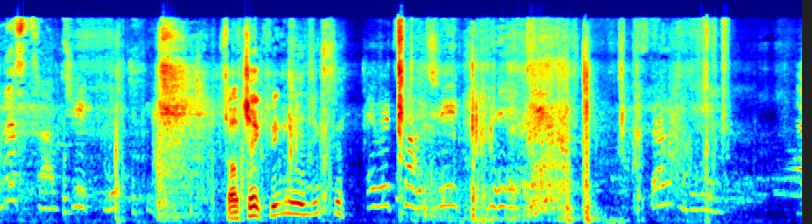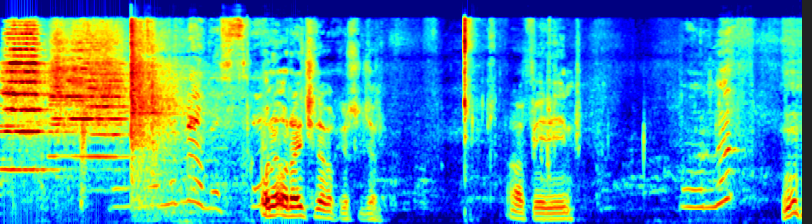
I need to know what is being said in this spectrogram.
Sonra salça ekmek. Salça ekmek mi yiyeceksin? Evet salça ekmek. Onu oraya içine bakıyorsun canım. Aferin. Burnu. Hı?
